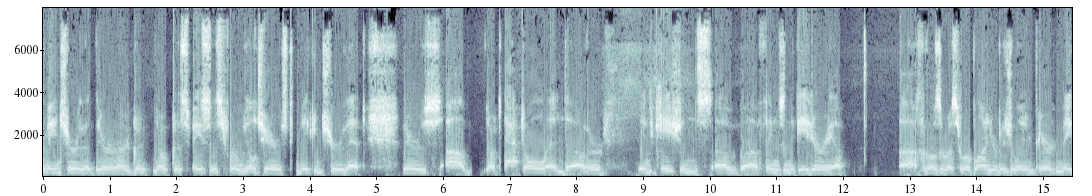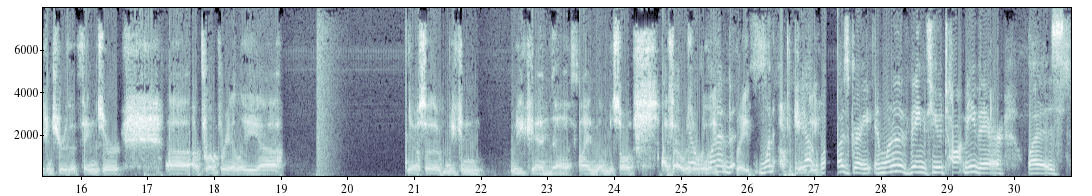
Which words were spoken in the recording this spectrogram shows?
making sure that there are good, you know, good spaces for wheelchairs, to making sure that there's, um, you know, tactile and uh, other indications of uh, things in the gate area. Uh, for those of us who are blind or visually impaired, making sure that things are uh, appropriately, uh, you know, so that we can we can uh, find them. So I thought it was Yeah, a really one of the- great one, opportunity. Yeah, it was great. And one of the things you taught me there was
